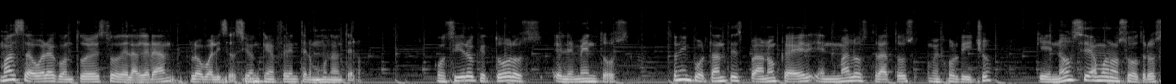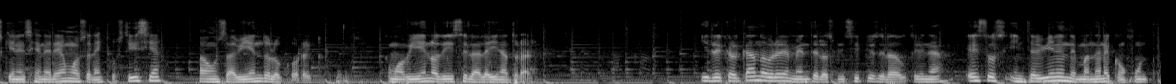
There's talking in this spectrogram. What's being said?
más ahora con todo esto de la gran globalización que enfrenta el mundo entero. Considero que todos los elementos son importantes para no caer en malos tratos, o mejor dicho, que no seamos nosotros quienes generemos la injusticia aun sabiendo lo correcto, como bien lo dice la ley natural. Y recalcando brevemente los principios de la doctrina, estos intervienen de manera conjunta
